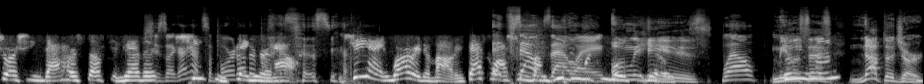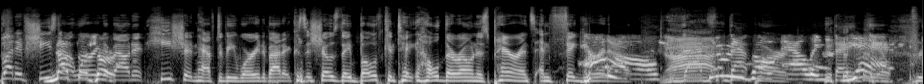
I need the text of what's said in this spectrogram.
sure she's got her stuff together. She's like, I She got can support other figure it out. Yeah. She ain't worried about it. That's why It she's sounds like, that you do what way. Only to he is. Well, Mila says, Mhm. not the jerk. But if she's Not not, worried jerk. about it, he shouldn't have to be worried about it because it shows they both can take hold their own as parents and figure it Hello. out. That's There that you go, part. Allie. Thank Yes. you. Appreciate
